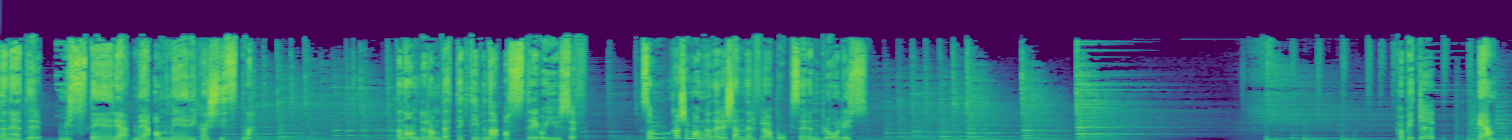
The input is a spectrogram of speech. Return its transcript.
Den heter Mysteriet med Amerikakistene. Den handler om detektivene Astrid og Yusuf, som kanskje mange av dere kjenner fra bokserien Blålys. Kapittel 1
